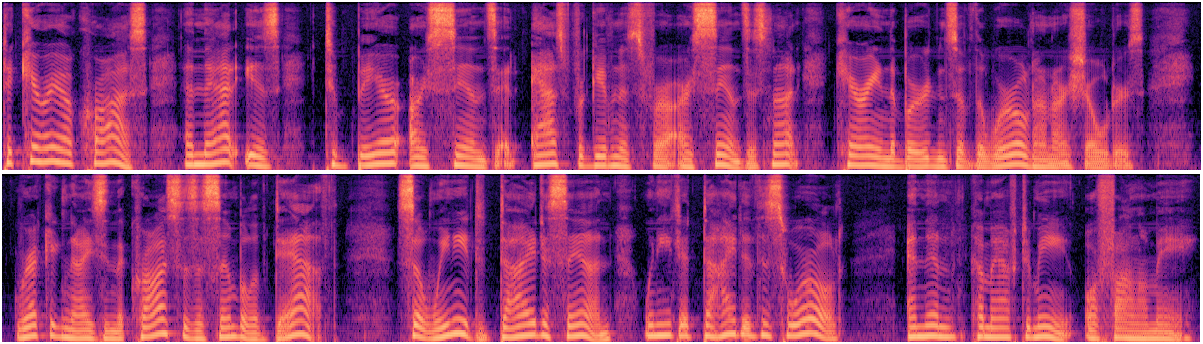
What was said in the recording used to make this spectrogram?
to carry our cross, and that is to bear our sins and ask forgiveness for our sins. It's not carrying the burdens of the world on our shoulders. Recognizing the cross is a symbol of death. So we need to die to sin. We need to die to this world and then come after me or follow me.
